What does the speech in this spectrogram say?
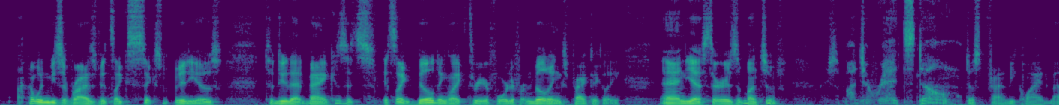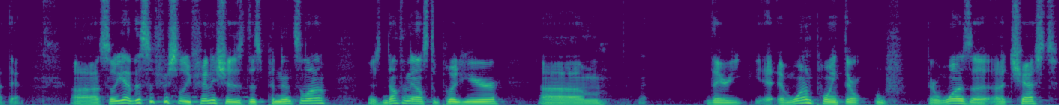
I wouldn't be surprised if it's like six videos to do that bank because it's it's like building like three or four different buildings practically. And yes, there is a bunch of there's a bunch of redstone. Just trying to be quiet about that. Uh, so yeah, this officially finishes this peninsula. There's nothing else to put here. Um, there at one point there oof, there was a, a chest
